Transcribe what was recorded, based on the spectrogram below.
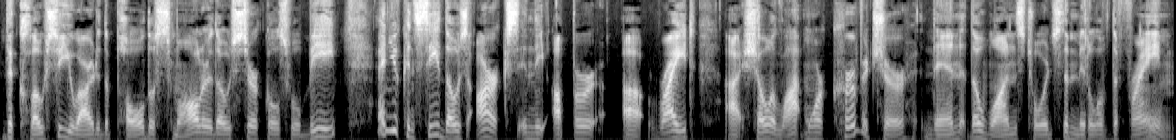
The closer you are to the pole, the smaller those circles will be. And you can see those arcs in the upper uh, right uh, show a lot more curvature than the ones towards the middle of the frame.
